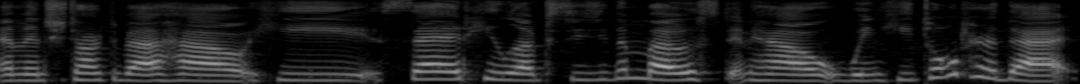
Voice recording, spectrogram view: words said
And then she talked about how he said he loved Susie the most, and how when he told her that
